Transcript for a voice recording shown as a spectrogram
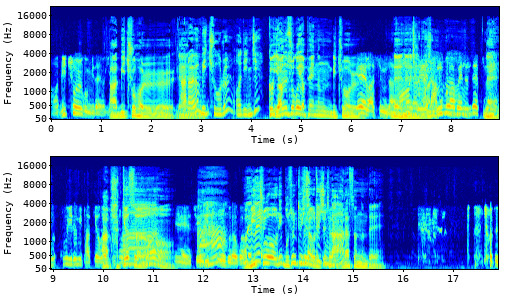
아, 미추홀구입니다, 여기. 아, 미추홀. 네. 알아요? 미추홀을? 어딘지? 그 연수구 옆에 있는 미추홀. 예, 맞습니다. 네, 네. 어, 원래 잘하시구나. 남구라고 했는데 구, 네. 구 이름이 아, 바뀌어가지고. 바뀌었어요. 예, 지금 아. 미추홀구라고 아, 합니다. 왜, 왜? 미추홀이 무슨 뜻이라고 무슨 그랬죠? 뜻인가? 제가 알았었는데. 저도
